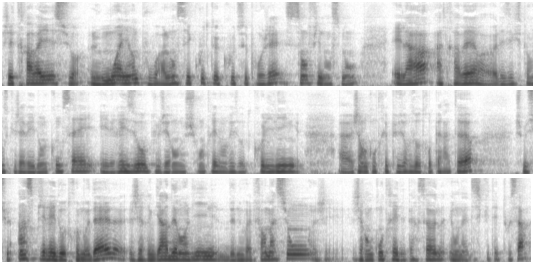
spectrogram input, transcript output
j'ai travaillé sur le moyen de pouvoir lancer coûte que coûte ce projet sans financement. Et là, à travers euh, les expériences que j'avais eues dans le conseil et le réseau que j'ai, je suis rentré dans le réseau de co-living, euh, j'ai rencontré plusieurs autres opérateurs je me suis inspiré d'autres modèles, j'ai regardé en ligne des nouvelles formations, j'ai rencontré des personnes et on a discuté de tout ça.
